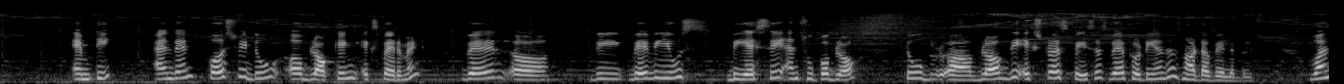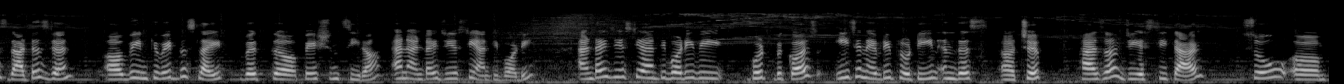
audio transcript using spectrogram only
empty and then first we do a blocking experiment where uh, the where we use BSA and superblock to uh, block the extra spaces where protein is not available. Once that is done, uh, we incubate the slide with uh, patient sera and anti-GST antibody. Anti-GST antibody we put because each and every protein in this uh, chip has a GST tag. So,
